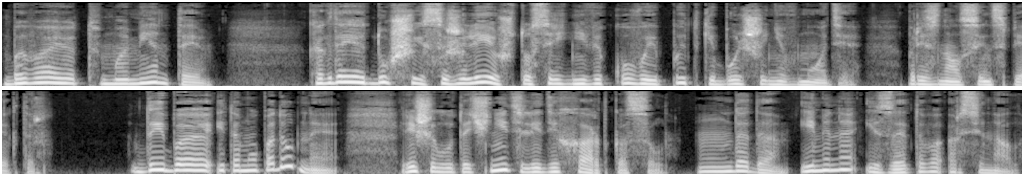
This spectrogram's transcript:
«Бывают моменты, когда я души сожалею, что средневековые пытки больше не в моде», — признался инспектор дыба и тому подобное?» — решил уточнить леди Харткасл. «Да-да, именно из этого арсенала.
